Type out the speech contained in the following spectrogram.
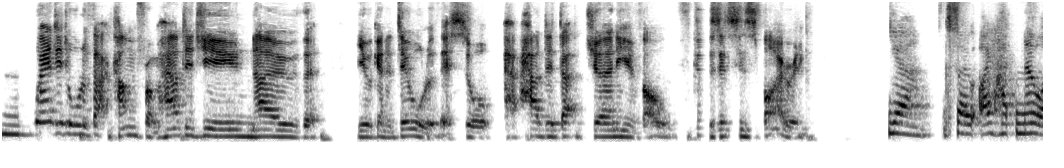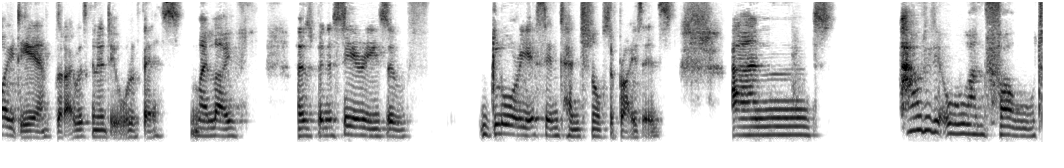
mm. where did all of that come from? How did you know that you were going to do all of this, or how did that journey evolve? Because it's inspiring. Yeah. So I had no idea that I was going to do all of this. My life has been a series of glorious intentional surprises. And how did it all unfold?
